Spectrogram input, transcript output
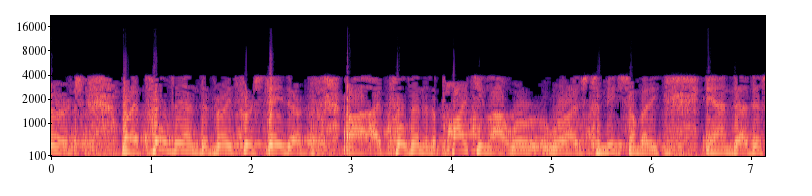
church. When I pulled in the very first day there, uh, I pulled into the parking lot where, where I was to meet somebody, and uh, this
